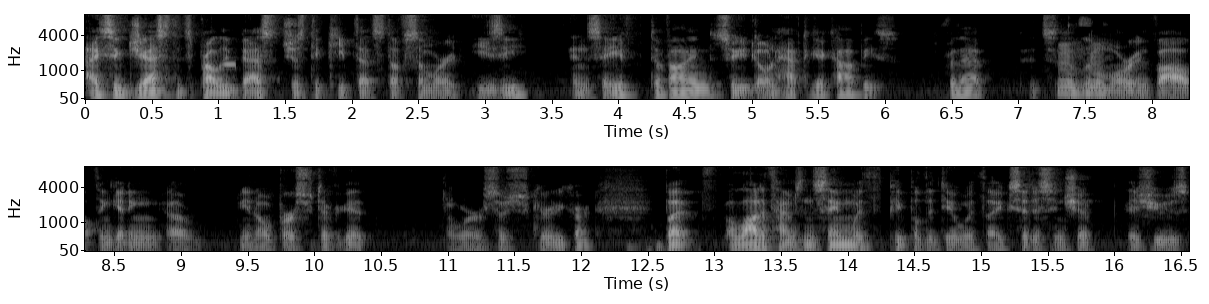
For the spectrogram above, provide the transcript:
I suggest it's probably best just to keep that stuff somewhere easy and safe to find so you don't have to get copies for that. It's mm-hmm. a little mm-hmm. more involved than getting a you know birth certificate or social security card. But a lot of times, and same with people that deal with like citizenship issues,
